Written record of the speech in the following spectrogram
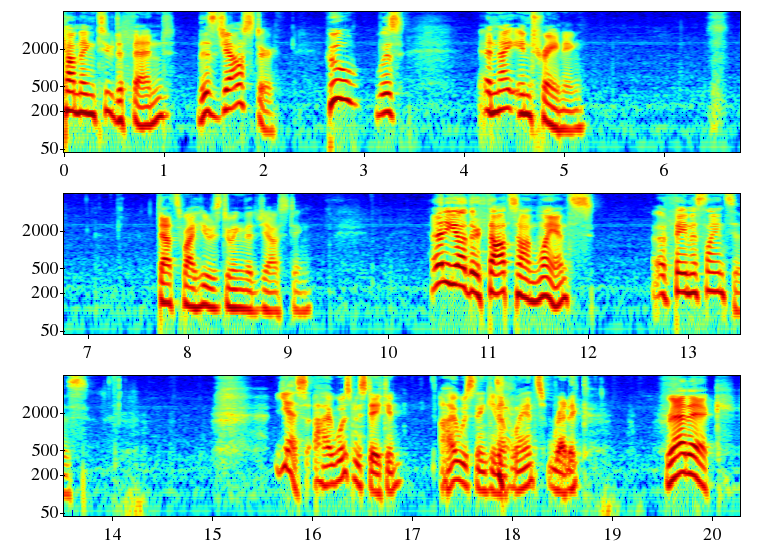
coming to defend this jouster, who was a knight in training. That's why he was doing the jousting. Any other thoughts on Lance? Uh, famous lances. Yes, I was mistaken. I was thinking of Lance Reddick. Reddick.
